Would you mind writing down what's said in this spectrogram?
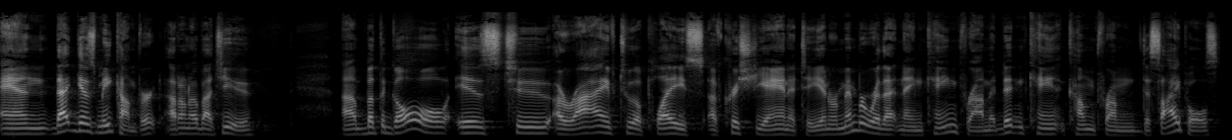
And that gives me comfort. I don't know about you. Uh, but the goal is to arrive to a place of Christianity. And remember where that name came from. It didn't come from disciples,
